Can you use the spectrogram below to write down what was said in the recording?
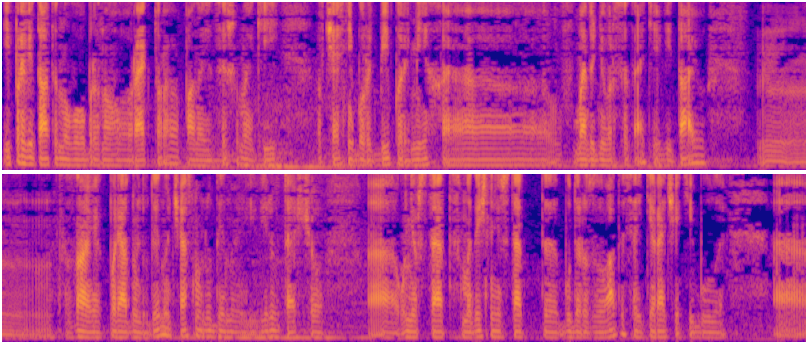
і привітати новообраного ректора пана Яцишина, який в чесній боротьбі переміг е, в медуніверситеті. Вітаю. Знаю як порядну людину, чесну людину, і вірю в те, що е, університет, медичний університет е, буде розвиватися, і ті речі, які були е,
